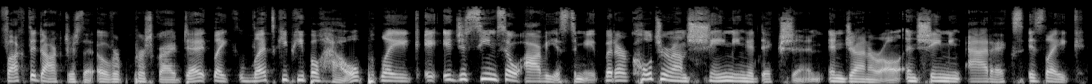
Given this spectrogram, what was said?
fuck the doctors that overprescribed it. Like, let's keep people help. Like, it, it just seems so obvious to me. But our culture around shaming addiction in general and shaming addicts is like,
